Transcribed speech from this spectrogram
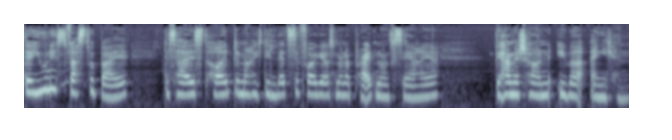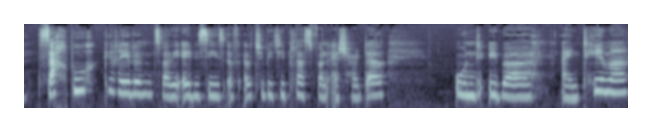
Der Juni ist fast vorbei, das heißt, heute mache ich die letzte Folge aus meiner Pride Month Serie. Wir haben ja schon über eigentlich ein Sachbuch geredet, und zwar die ABCs of LGBT Plus von Ash Hardell und über ein Thema,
